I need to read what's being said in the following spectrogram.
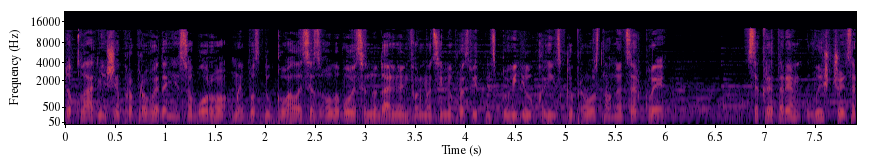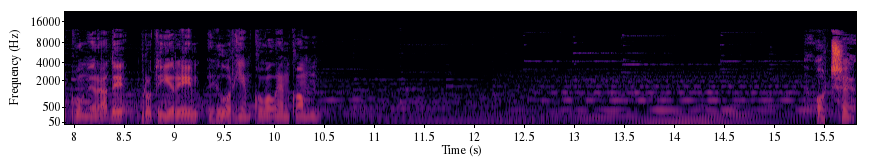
Докладніше про проведення собору ми поспілкувалися з головою синодального інформаційно-просвітницького відділу Української православної церкви, секретарем Вищої церковної ради протиєреєм Георгієм Коваленком. Отже,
